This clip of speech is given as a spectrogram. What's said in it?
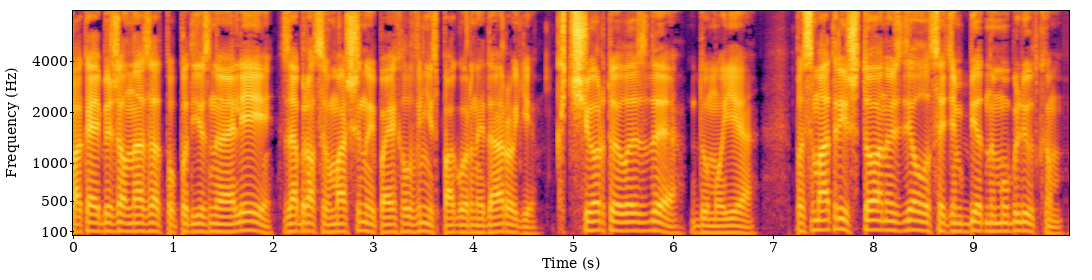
Пока я бежал назад по подъездной аллее, забрался в машину и поехал вниз по горной дороге. «К черту ЛСД!» — думал я. «Посмотри, что оно сделало с этим бедным ублюдком!»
